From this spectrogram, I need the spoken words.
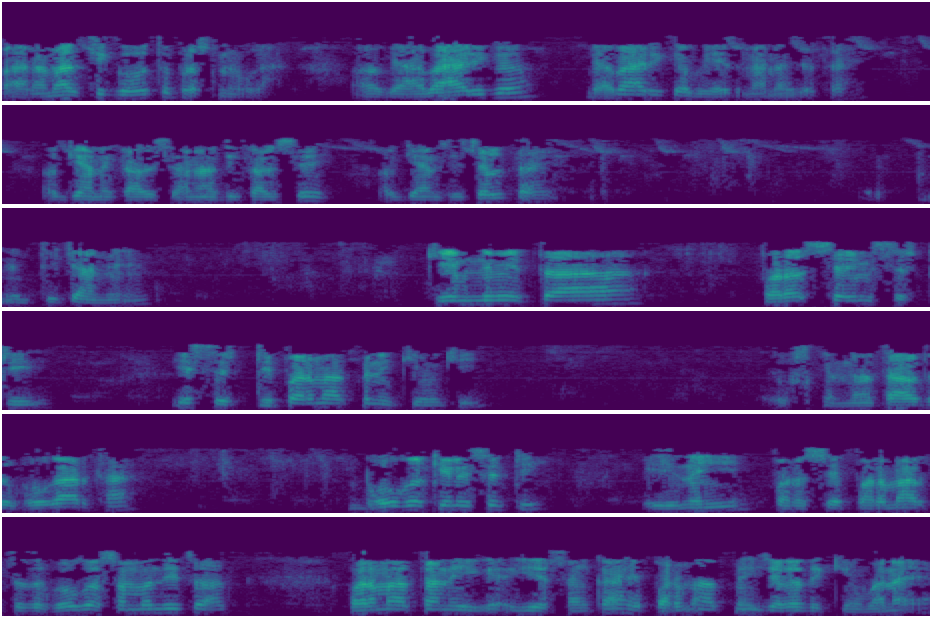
पारमार्थिक हो तो प्रश्न होगा। और व्यावहारिक व्यावहारिक भेद माना जाता है अज्ञान काल से, अनादिकाल से अज्ञान से चलता है। टीका में किम निमित्ता परस्य सृष्टि। ये सृष्टि परमात्मा ने क्यों की? उसके न था तो भोगार था। भोग के लिए सृष्टि? ये नहीं पर से परमार्थ तो भोग संबंधित तो परमात्मा ने ये शंका है, परमात्मा ही जगत क्यों बनाया?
